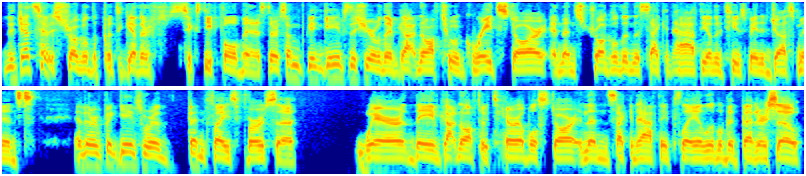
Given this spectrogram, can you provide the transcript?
the Jets have struggled to put together 60 full minutes. There are some games this year where they've gotten off to a great start and then struggled in the second half. The other teams made adjustments. And there have been games where it's been vice versa, where they've gotten off to a terrible start and then the second half they play a little bit better. So,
